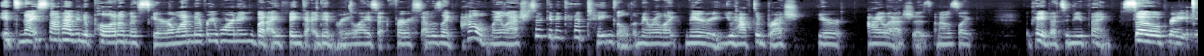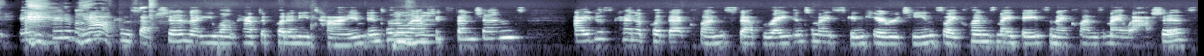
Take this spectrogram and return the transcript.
It's nice not having to pull out a mascara wand every morning, but I think I didn't realize at first. I was like, oh, my lashes are getting kind of tangled. And they were like, Mary, you have to brush your eyelashes. And I was like, okay, that's a new thing. So, right. It's kind of a yeah. misconception that you won't have to put any time into the mm-hmm. lash extensions. I just kind of put that cleanse step right into my skincare routine. So I cleanse my face and I cleanse my lashes.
